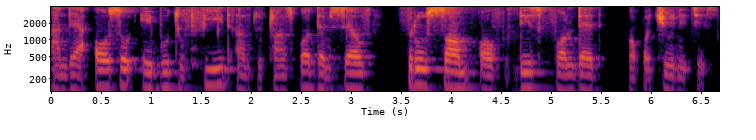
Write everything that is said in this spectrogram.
and they are also able to feed and to transport themselves through some of these funded opportunities.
